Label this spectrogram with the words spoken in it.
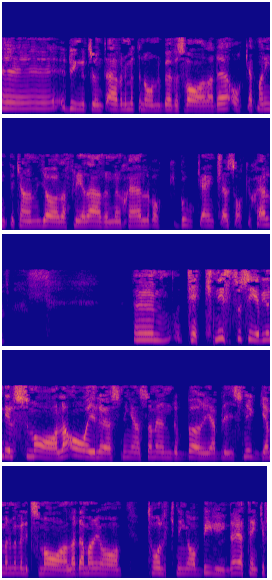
eh, dygnet runt, även om inte någon behöver svara det och att man inte kan göra fler ärenden själv och boka enklare saker själv. Um, tekniskt så ser vi ju en del smala AI-lösningar som ändå börjar bli snygga, men de är väldigt smala, där man ju har tolkning av bilder, jag tänker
